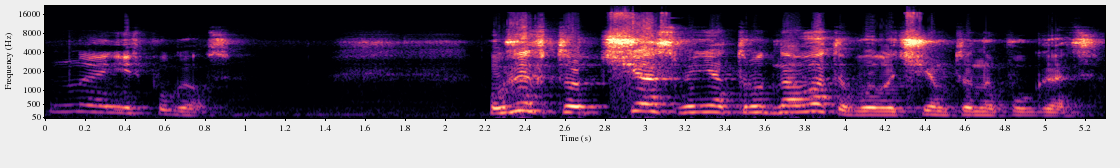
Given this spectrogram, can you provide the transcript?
Но я не испугался. Уже в тот час меня трудновато было чем-то напугать.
